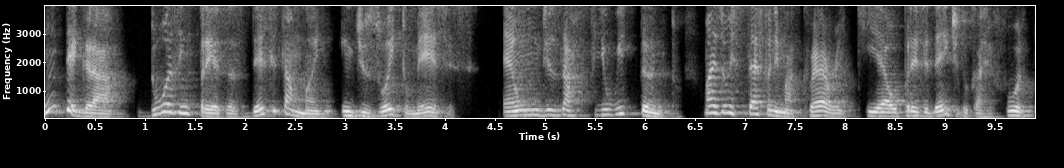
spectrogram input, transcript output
Integrar duas empresas desse tamanho em 18 meses é um desafio e tanto. Mas o Stephanie McQuarrie, que é o presidente do Carrefour,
